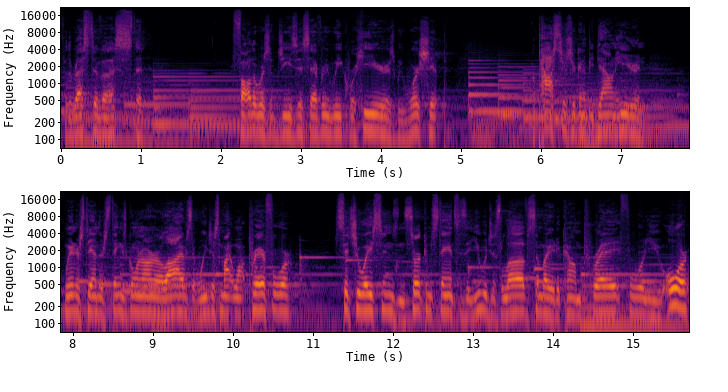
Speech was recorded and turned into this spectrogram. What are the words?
For the rest of us that followers of Jesus, every week we're here as we worship. Our pastors are going to be down here, and we understand there's things going on in our lives that we just might want prayer for situations and circumstances that you would just love somebody to come pray for you. Or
